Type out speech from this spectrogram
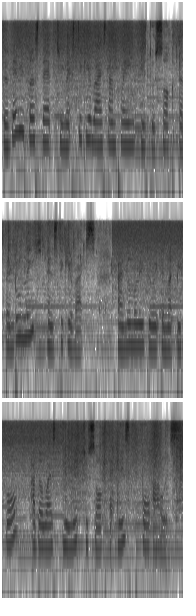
The very first step to make sticky rice dumpling is to soak the bamboo leaves and sticky rice. I normally do it the night before, otherwise you need to soak at least 4 hours.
